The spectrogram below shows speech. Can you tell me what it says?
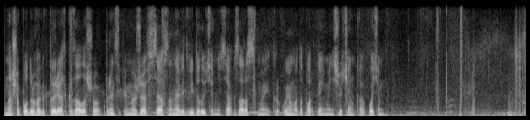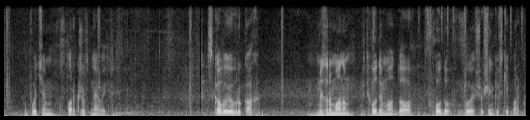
наша подруга Вікторія сказала, що в принципі ми вже все основне відвідали в Чернівцях. Зараз ми крокуємо до парку імені Шевченка, а потім. А потім в парк Жовтневий. З кавою в руках ми з Романом підходимо до входу в Шевченківський парк.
